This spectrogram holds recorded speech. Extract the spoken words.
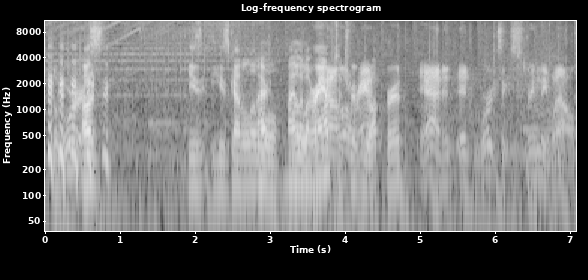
The worst. Oh, he's he's got a little my little ramp? to Little trip you up, bird. Yeah, and it, it works extremely well.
